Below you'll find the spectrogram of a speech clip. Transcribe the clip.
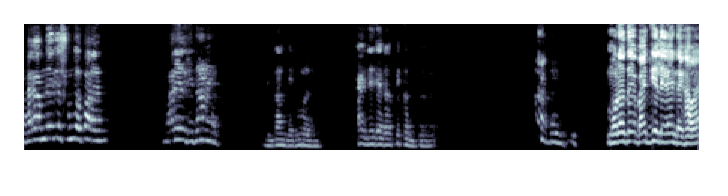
ভাই আমাদের সুন্দর পারেন। মানে বিধানে। মোরা দে বাইট গেলে এনে দেখাওয়া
